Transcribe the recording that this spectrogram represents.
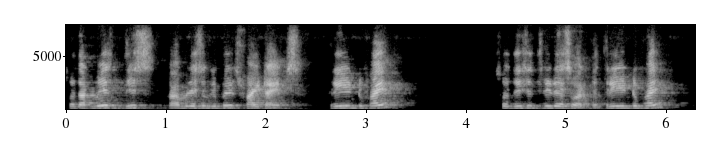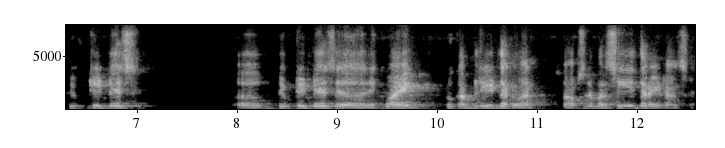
So that means this combination repeats 5 times. 3 into 5. So this is 3 days work. 3 into 5, 15 days uh, 15 days uh, required to complete that one. So option number C is the right answer.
